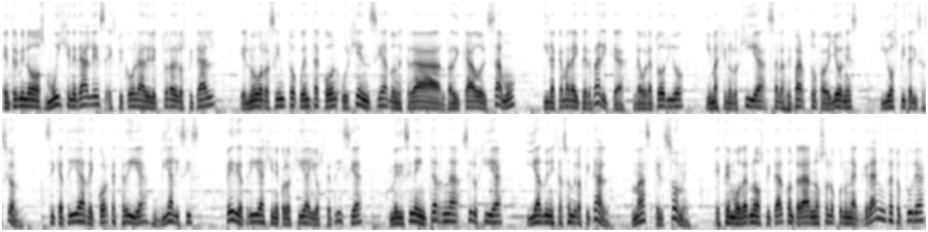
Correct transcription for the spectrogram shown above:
En términos muy generales, explicó la directora del hospital, el nuevo recinto cuenta con urgencia, donde estará radicado el SAMU y la cámara hiperbárica, laboratorio, imagenología, salas de parto, pabellones y hospitalización, psiquiatría de corta estadía, diálisis, pediatría, ginecología y obstetricia, medicina interna, cirugía y administración del hospital, más el SOME. Este moderno hospital contará no solo con una gran infraestructura,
